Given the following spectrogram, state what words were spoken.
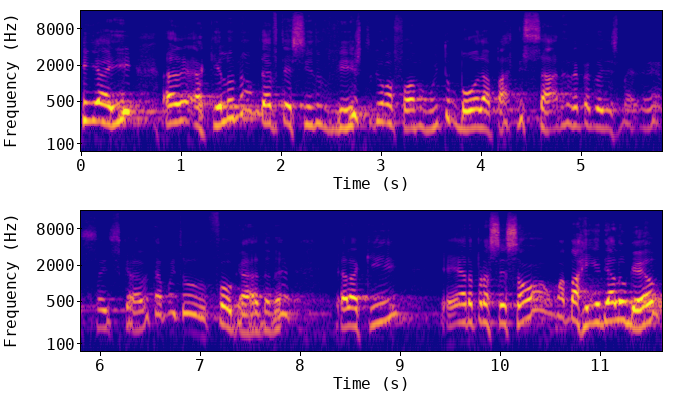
E aí, aquilo não deve ter sido visto de uma forma muito boa da parte de Sara, né? Pegou e disse, mas essa escrava está muito folgada, né? Ela aqui era para ser só uma barriga de aluguel,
